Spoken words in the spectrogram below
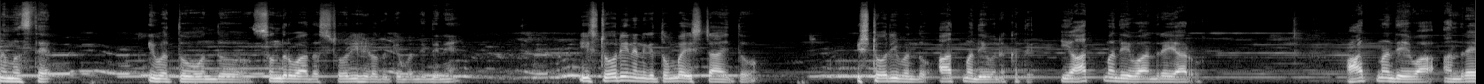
ನಮಸ್ತೆ. ಇವತ್ತು ಒಂದು ಸುಂದರವಾದ ಸ್ಟೋರಿ ಹೇಳೋದಕ್ಕೆ ಬಂದಿದ್ದೀನಿ. ಈ ಸ್ಟೋರಿ ನನಗೆ ತುಂಬ ಇಷ್ಟ ಆಯಿತು. ಈ ಸ್ಟೋರಿ ಬಂದು ಆತ್ಮದೇವನ ಕತೆ. ಈ ಆತ್ಮದೇವ ಅಂದರೆ ಯಾರು? ಆತ್ಮದೇವ ಅಂದರೆ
